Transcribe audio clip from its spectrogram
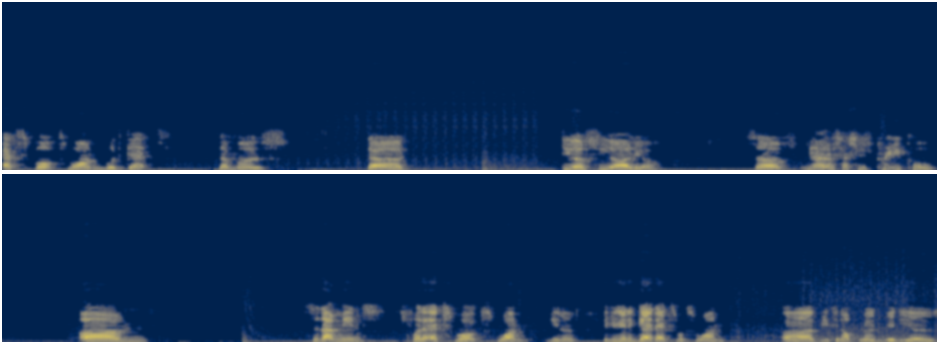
Xbox One would get the most the DLC earlier. So yeah, that's actually pretty cool. Um, so that means for the Xbox One, you know, if you're gonna get the Xbox One, uh, you can upload videos,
